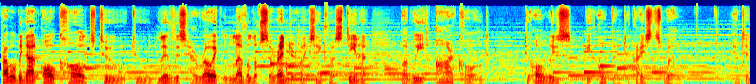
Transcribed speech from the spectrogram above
probably not all called to, to live this heroic level of surrender like St. Faustina, but we are called to always be open to Christ's will and to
